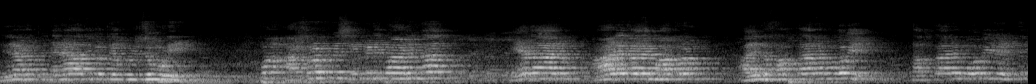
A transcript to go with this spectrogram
ഇതിനകത്ത് ജനാധിപത്യം കുഴിച്ചുമൂടി. ഇപ്പൊ അഷറഫിന് ശിങ്കടി പാടുന്ന ഏതാനും ആളുകളെ മാത്രം അതിന്റെ സംസ്ഥാന മോവി സംസ്ഥാന മോവിയിൽ എഴുതി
